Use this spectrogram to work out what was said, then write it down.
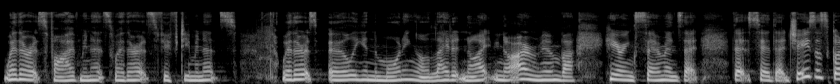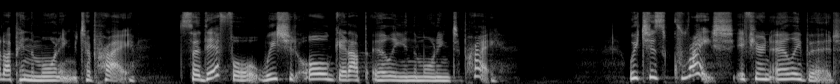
Whether it's five minutes, whether it's 50 minutes, whether it's early in the morning or late at night. You know, I remember hearing sermons that, that said that Jesus got up in the morning to pray. So therefore, we should all get up early in the morning to pray, which is great if you're an early bird,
